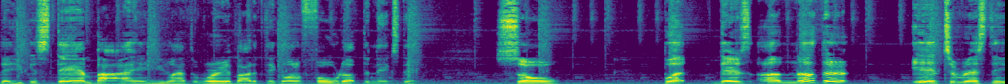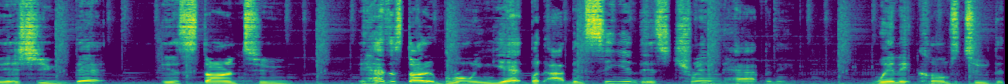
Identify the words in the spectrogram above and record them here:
that you can stand by, and you don't have to worry about if they're going to fold up the next day. So, but there's another interesting issue that is starting to it hasn't started brewing yet, but I've been seeing this trend happening when it comes to the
